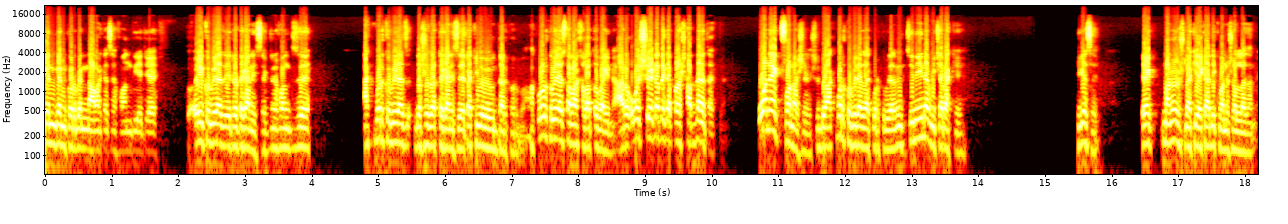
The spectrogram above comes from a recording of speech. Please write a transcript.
গেন জ্ঞান করবেন না আমার কাছে ফোন দিয়ে যে, এই কবিরাজ এটা টাকা নিচ্ছে একজন ফোন দিচ্ছে আকবর কবিরাজ দশ হাজার টাকা নিচ্ছে এটা কীভাবে উদ্ধার করব? আকবর কবিরাজ তো আমার খালাতো ভাই না। আর অবশ্যই এটা থেকে আপনারা সাবধানে থাকবেন। অনেক ফোন আসে, শুধু আকবর কবিরাজ আকবর কবিরাজ, আমি চিনি না বিচারাকে ঠিক আছে? এক মানুষ নাকি একাধিক মানুষ, আল্লাহ জানে।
